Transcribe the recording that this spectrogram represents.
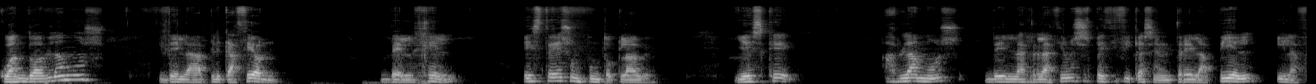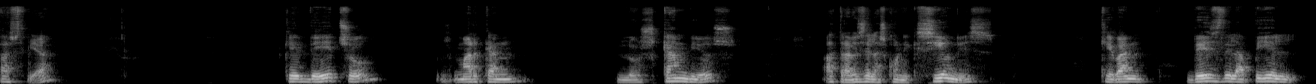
Cuando hablamos de la aplicación del gel, este es un punto clave. Y es que hablamos de las relaciones específicas entre la piel y la fascia, que de hecho marcan los cambios a través de las conexiones que van desde la piel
